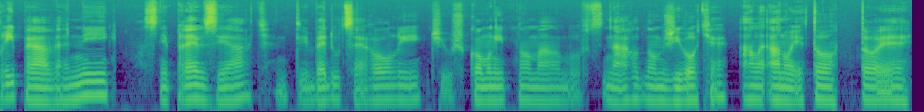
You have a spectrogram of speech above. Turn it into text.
pripravení vlastne prevziať tie vedúce roly, či už v komunitnom alebo v náhodnom živote. Ale áno, je to to je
